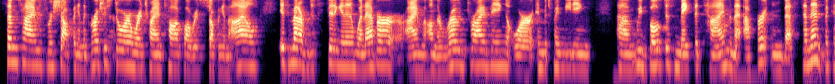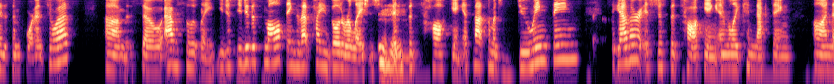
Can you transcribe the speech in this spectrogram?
Sometimes we're shopping in the grocery store and we're trying to talk while we're shopping in the aisles. It's a matter of just fitting it in whenever, or I'm on the road driving or in between meetings. Um, we both just make the time and the effort and invest in it because it's important to us. Um, so absolutely, you just you do the small things, and that's how you build a relationship. Mm-hmm. It's the talking. It's not so much doing things together. It's just the talking and really connecting on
